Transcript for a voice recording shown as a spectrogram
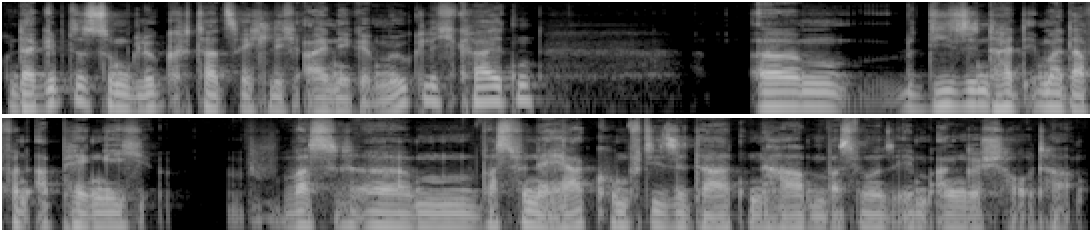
Und da gibt es zum Glück tatsächlich einige Möglichkeiten. Ähm, die sind halt immer davon abhängig, was, ähm, was für eine Herkunft diese Daten haben, was wir uns eben angeschaut haben.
